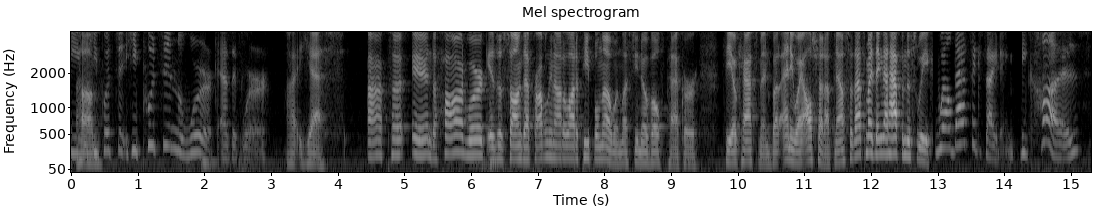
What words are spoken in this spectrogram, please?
He he Um, puts it he puts in the work, as it were. Uh, yes. I put in the hard work is a song that probably not a lot of people know unless you know Vulfpeck or Theo Katzman. But anyway, I'll shut up now. So that's my thing that happened this week. Well, that's exciting because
